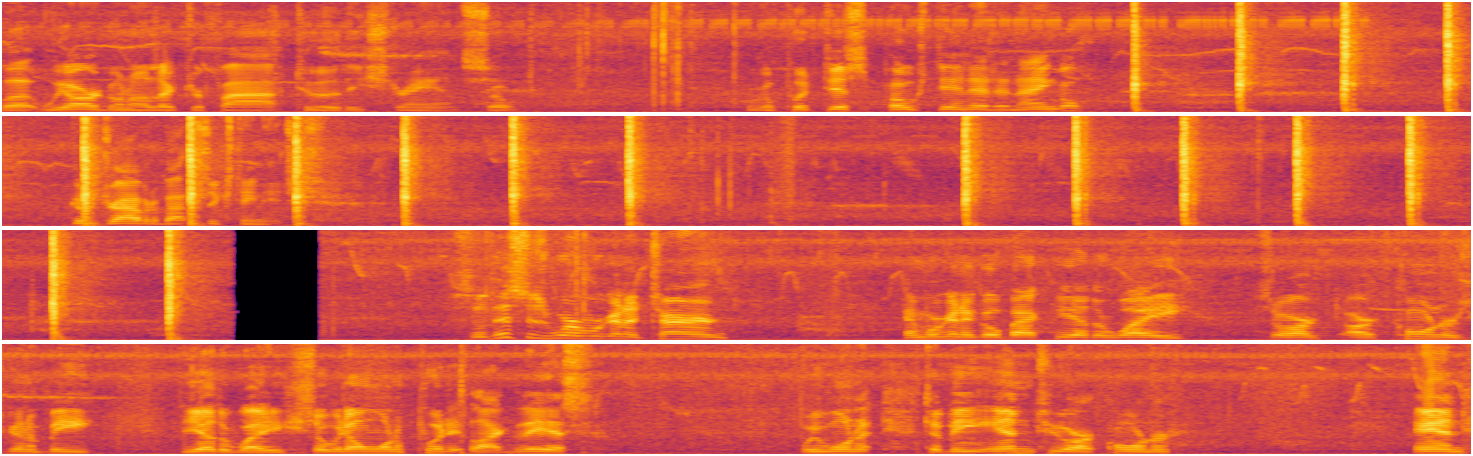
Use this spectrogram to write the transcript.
but we are going to electrify two of these strands. So we're going to put this post in at an angle. To drive it about 16 inches. So this is where we're going to turn and we're going to go back the other way. So our, our corner is going to be the other way. So we don't want to put it like this. We want it to be into our corner. And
